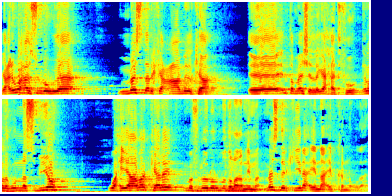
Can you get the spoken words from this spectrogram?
yacni waxaa suurowdaa masderka caamilka ee inta meesha laga xadfo in lagu nasbiyo waxyaabo kale mafcuululmutlaqnima masderkiina ay naa'ib ka noqdaan.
